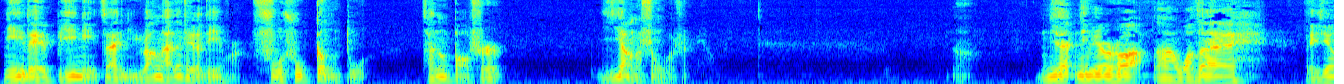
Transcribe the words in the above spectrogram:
你得比你在你原来的这个地方付出更多，才能保持一样的生活水平。你你比如说啊，我在北京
